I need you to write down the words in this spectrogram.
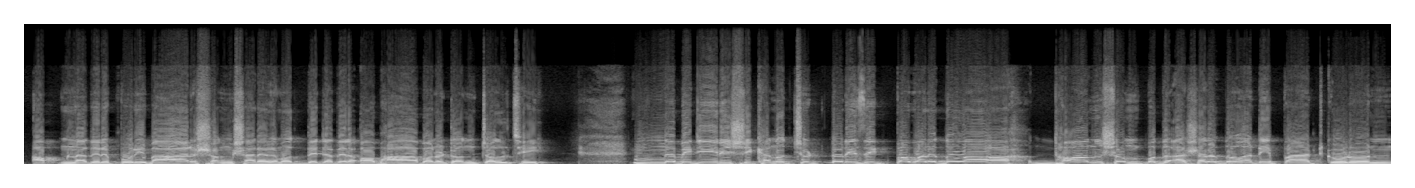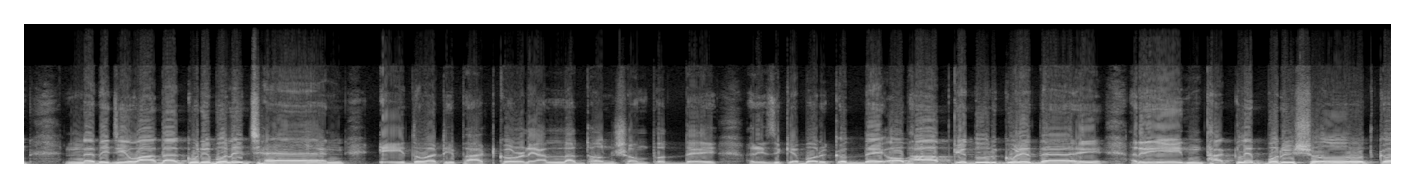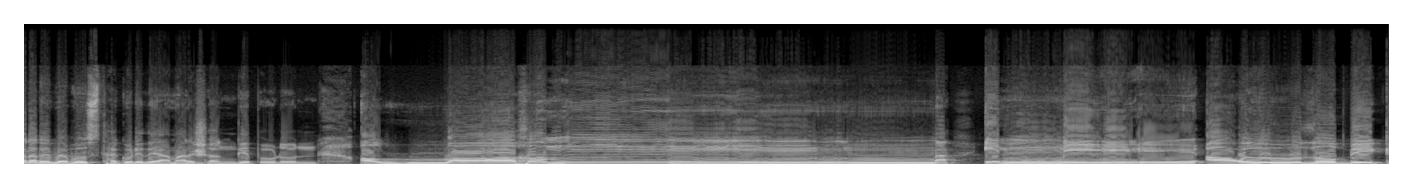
আপনাদের পরিবার সংসারের মধ্যে যাদের অভাব অনটন চলছে, নবীজির শিখানো ছোট্ট রিজিক পাওয়ার দোয়া, ধন সম্পদ আসার দোয়াটি পাঠ করুন। নবীজি ওয়াদা করে বলেছেন এই দোয়াটি পাঠ করলে আল্লাহ ধন সম্পদ দেয় রিজিকে বরকত দেয় অভাবকে দূর করে দেয় ঋণ থাকলে পরিশোধ করার ব্যবস্থা করে দেয় আমার সঙ্গে পড়ুন اللهم إني أعوذ بك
